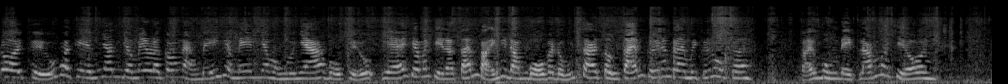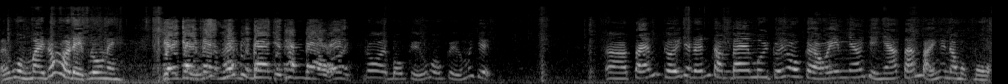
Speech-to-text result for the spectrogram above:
Rồi kiểu và kèm nhanh giùm em là con nặng bí giùm em nha mọi người nha. Bộ kiểu giá cho mấy chị là 87 000 đồng bộ và đủ size từ 8 kg đến 30 kg ok. Vải quần đẹp lắm á chị ơi. Vải quần may rất là đẹp luôn này Dài dài vàng hết 13 chị Thanh Đào ơi. rồi bộ kiểu bộ kiểu mấy chị à, 8 kg cho đến tầm 30 kg ok rồi em nha chị nha 87 000 đồng một bộ.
